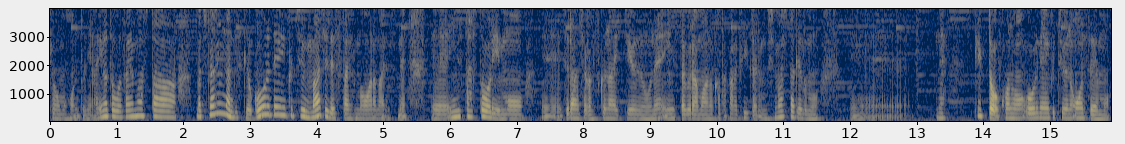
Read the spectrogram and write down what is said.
今日も本当にありがとうございました。まあ、ちなみになんですけどゴールデンウィーク中マジでスタイフ回らないですね。えー、インスタストーリーも、えー、閲覧者が少ないっていうのをねインスタグラマーの方から聞いたりもしましたけども、えー、ねきっとこのゴールデンウィーク中の音声も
